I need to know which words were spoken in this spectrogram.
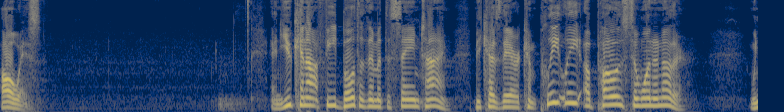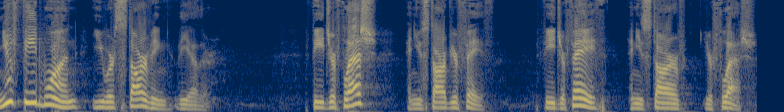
Always. And you cannot feed both of them at the same time because they are completely opposed to one another. When you feed one, you are starving the other. Feed your flesh, and you starve your faith. Feed your faith, and you starve your flesh.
